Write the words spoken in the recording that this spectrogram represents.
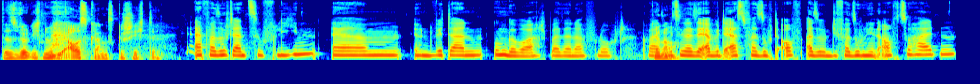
Das ist wirklich nur die Ausgangsgeschichte. Er versucht dann zu fliehen ähm, und wird dann umgebracht bei seiner Flucht. Quasi. Genau. Beziehungsweise er wird erst versucht auf, also die versuchen ihn aufzuhalten,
